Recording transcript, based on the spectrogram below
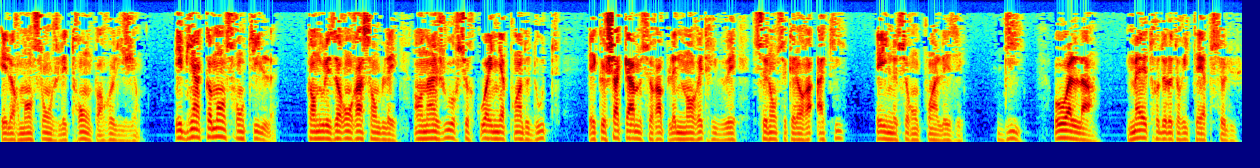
et leurs mensonges les trompent en religion. Eh bien, comment seront-ils quand nous les aurons rassemblés en un jour sur quoi il n'y a point de doute, et que chaque âme sera pleinement rétribuée selon ce qu'elle aura acquis, et ils ne seront point lésés. Dis, Ô Allah, maître de l'autorité absolue,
